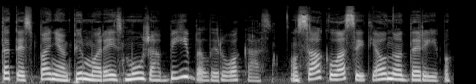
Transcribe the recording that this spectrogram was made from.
tad es paņēmu pirmo reizi mūžā bībeli rokās un sāku lasīt jauno derību.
